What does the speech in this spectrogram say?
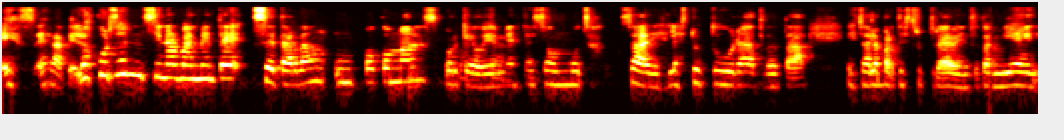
es, es rápido. Los cursos sí normalmente se tardan un poco más porque obviamente son muchas, ¿sabes? La estructura, ta, ta, ta, está la parte de estructura de evento también.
